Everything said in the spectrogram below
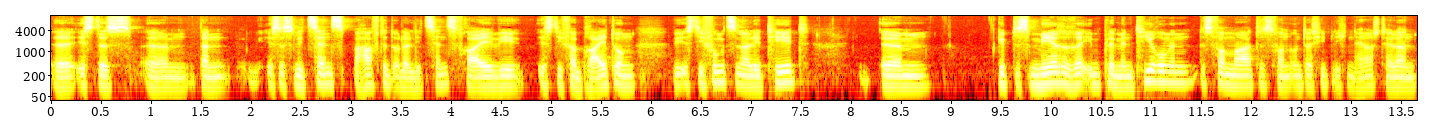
äh, ist es ähm, dann ist es lizenzbehaftet oder lizenzfrei? Wie ist die Verbreitung? Wie ist die Funktionalität? Ähm, gibt es mehrere Implementierungen des Formates von unterschiedlichen Herstellern?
